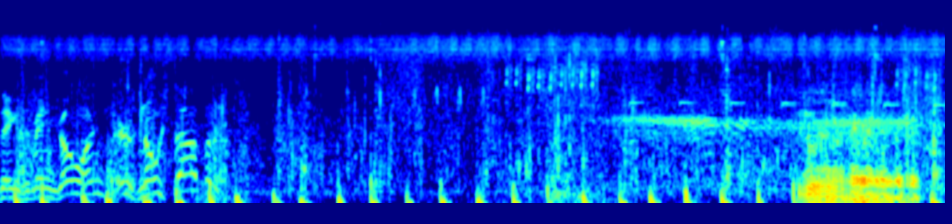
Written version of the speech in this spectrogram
things have been going, there's no stopping it.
